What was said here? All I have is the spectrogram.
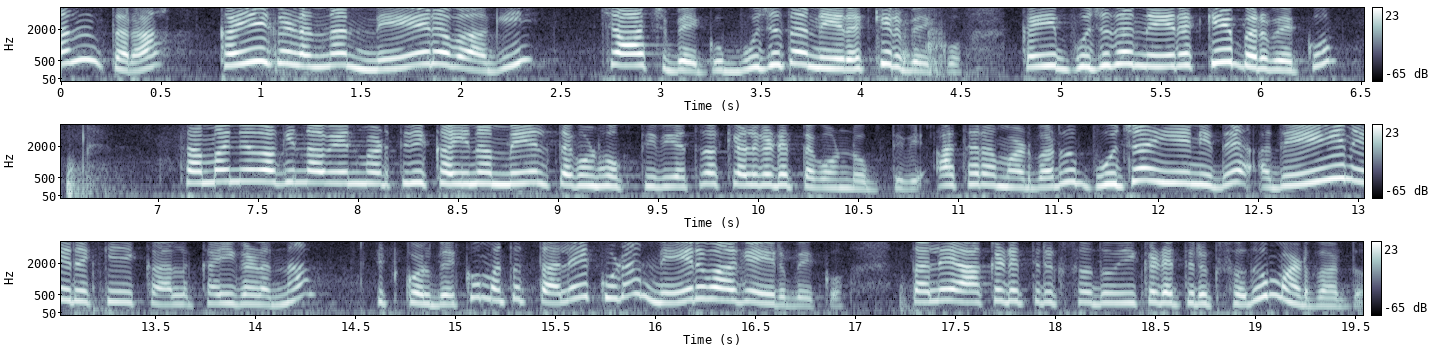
ನಂತರ ಕೈಗಳನ್ನು ನೇರವಾಗಿ ಚಾಚಬೇಕು, ಭುಜದ ನೇರಕ್ಕೆ ಇರಬೇಕು ಕೈ ಭುಜದ ನೇರಕ್ಕೆ ಬರಬೇಕು. ಸಾಮಾನ್ಯವಾಗಿ ನಾವೇನು ಮಾಡ್ತೀವಿ? ಕೈನ ಮೇಲೆ ತಗೊಂಡು ಹೋಗ್ತೀವಿ ಅಥವಾ ಕೆಳಗಡೆ ತಗೊಂಡು ಹೋಗ್ತೀವಿ. ಆ ಥರ ಮಾಡಬಾರ್ದು. ಭುಜ ಏನಿದೆ, ಅದೇ ನೇರಕ್ಕೆ ಕಾಲ, ಕೈಗಳನ್ನು ಇಟ್ಕೊಳ್ಬೇಕು ಮತ್ತು ತಲೆ ಕೂಡ ನೇರವಾಗೇ ಇರಬೇಕು. ತಲೆ ಆ ಕಡೆ ತಿರುಗಿಸೋದು, ಈ ಕಡೆ ತಿರುಗಿಸೋದು ಮಾಡಬಾರ್ದು.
